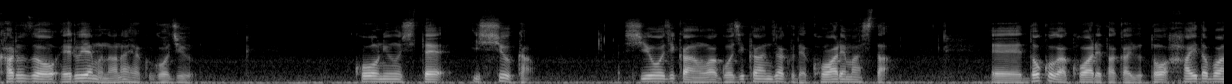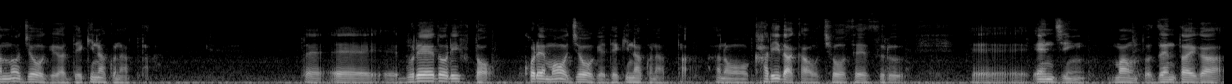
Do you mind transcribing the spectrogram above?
カルゾー LM750 購入して1週間。使用時間は5時間弱で壊れました、えー、どこが壊れたかいうとハイド板の上下ができなくなった。で、えー、ブレードリフト。これも上下できなくなった。あの仮高を調整する、えー、エンジンマウント全体が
